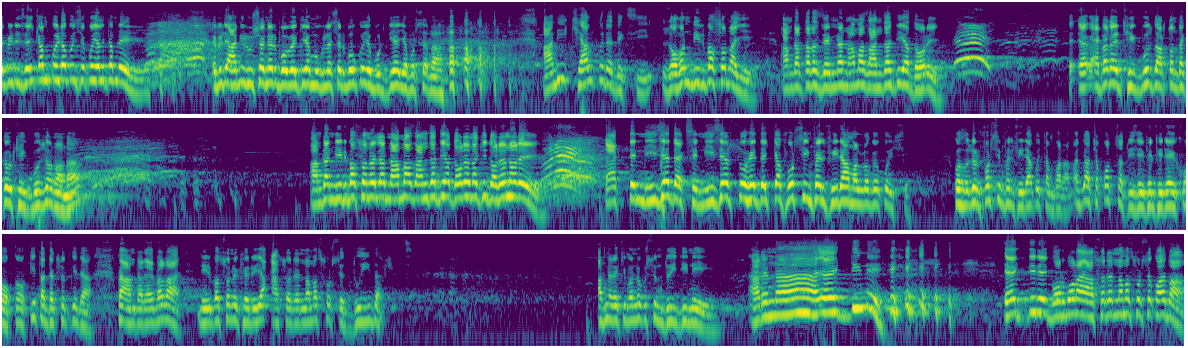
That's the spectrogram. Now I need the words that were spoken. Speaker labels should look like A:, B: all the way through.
A: ABD যেই কাম কইরা বসে কইয়া লিতাম রে। এবিডি আমি রুশনের বউয়ে গিয়া মুগলেশের বউ কইয়া বুট দিয়া পড়ছে না। আমি খেয়াল করে দেখছি যখন নির্বাচন আইয়ে আমরা তারা যেমনা নামাজ আঞ্জা দিয়া ধরে। এবারে ঠিক বুঝ তোমরা কেউ ঠিক বুঝো না না? আমরা নির্বাচন হইলে নামাজ আঞ্জা দিয়া ধরে নাকি ধরে না রে? একতে নিজে দেখছে নিজের সোহে দেখা ফোরসিং ফেল ফিরা আমার লগে কইছে। কই হুজুর ফোরসিং ফেল ফিরা কইতাম পারাম আমি আচ্ছা কচ্ছা তুই সেই ফেল ফিরে ক ক কিতা দেখছ কিতা কা আমরা এবার নির্বাচনে খেলিয়া আসরের নামাজ পড়ছে দুইবার আপনারা কি মনে করছেন দুই দিনে আরে না একদিনে একদিন এই বড়বড়ায় আসরের নামাজ পড়ছে কয়বার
